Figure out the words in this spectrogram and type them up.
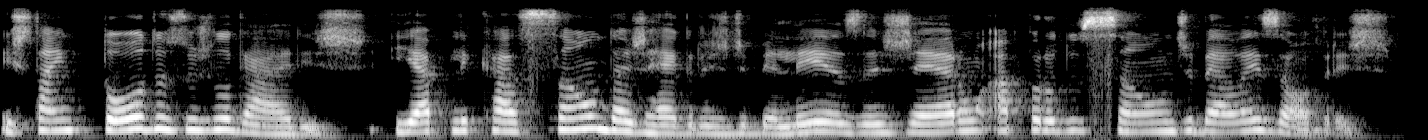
Está em todos os lugares e a aplicação das regras de beleza geram a produção de belas obras.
